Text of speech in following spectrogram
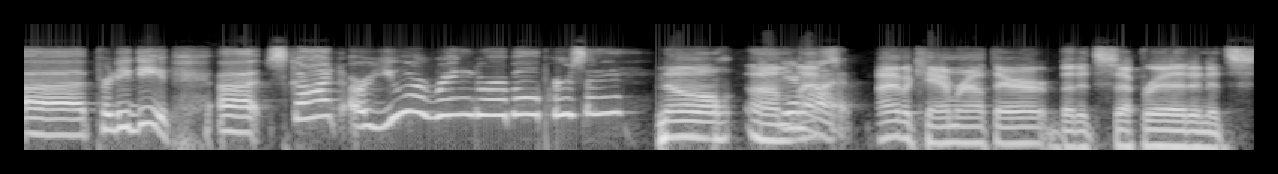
uh, pretty deep. Uh, Scott, are you a ring doorbell person? No, um, You're I, not. I have a camera out there, but it's separate and it's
